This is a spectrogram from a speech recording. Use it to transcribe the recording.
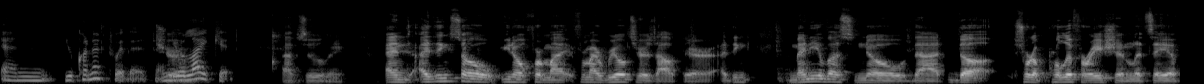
and you connect with it and sure. you like it. Absolutely. And I think so, you know, for my for my realtors out there, I think many of us know that the sort of proliferation, let's say, of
